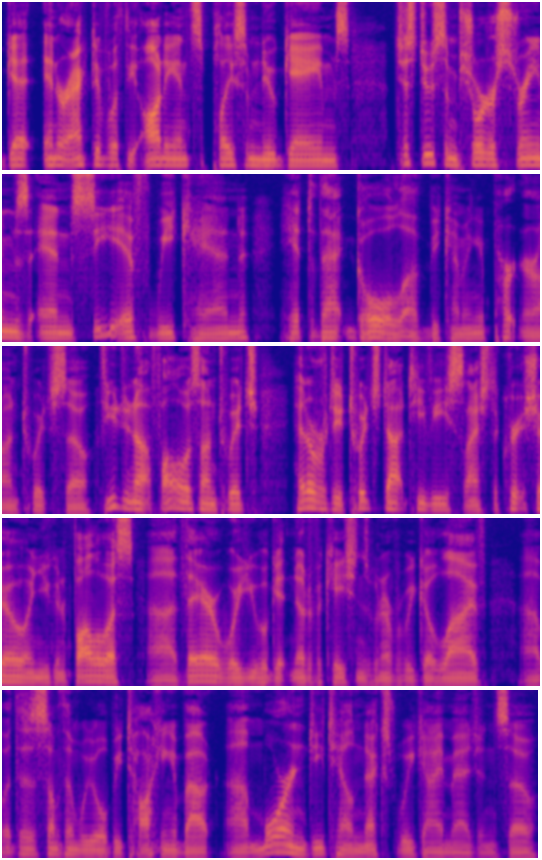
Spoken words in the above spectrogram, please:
get interactive with the audience, play some new games, just do some shorter streams and see if we can hit that goal of becoming a partner on Twitch. So if you do not follow us on Twitch, head over to twitch.tv slash the crit show and you can follow us uh, there where you will get notifications whenever we go live. Uh, but this is something we will be talking about uh, more in detail next week, I imagine. So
